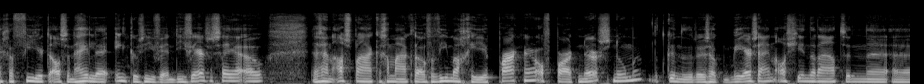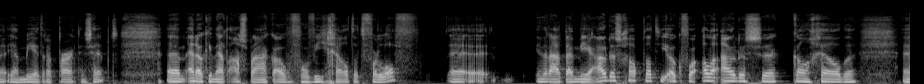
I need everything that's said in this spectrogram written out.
gevierd als een hele inclusieve en diverse CAO. Er zijn afspraken gemaakt over wie mag je je partner of partners noemen. Dat kunnen er dus ook meer zijn als je inderdaad een, ja, meerdere partners hebt. Um, en ook inderdaad afspraken over voor wie geldt het verlof inderdaad bij meer ouderschap, dat die ook voor alle ouders uh, kan gelden. Uh,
